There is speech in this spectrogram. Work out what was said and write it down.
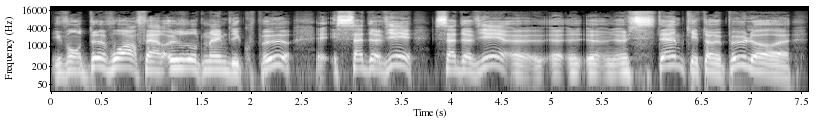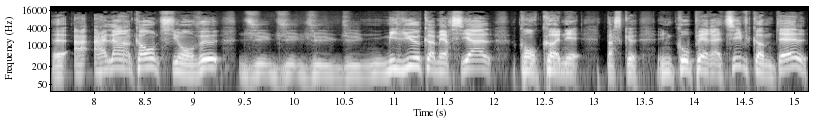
ils vont devoir faire eux autres mêmes des coupures. Et ça devient ça devient euh, euh, un système qui est un peu là à à l'encontre, si on veut, du, du, milieu commercial qu'on connaît. Parce que une coopérative comme telle,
